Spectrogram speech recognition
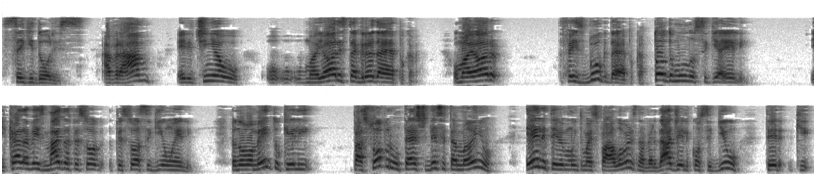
seguidores. Abraão, ele tinha o, o, o maior Instagram da época, o maior Facebook da época, todo mundo seguia ele. E cada vez mais as pessoas, pessoas seguiam ele. Então, no momento que ele passou por um teste desse tamanho, ele teve muito mais followers. Na verdade, ele conseguiu ter que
